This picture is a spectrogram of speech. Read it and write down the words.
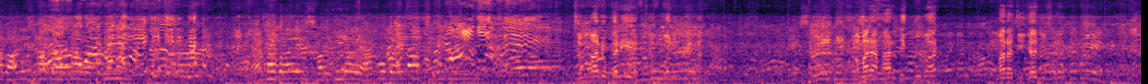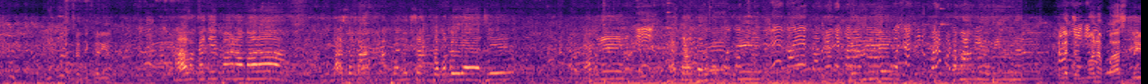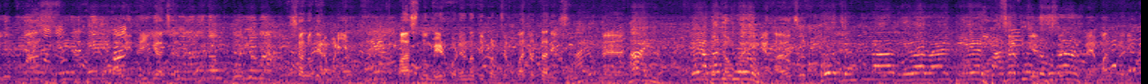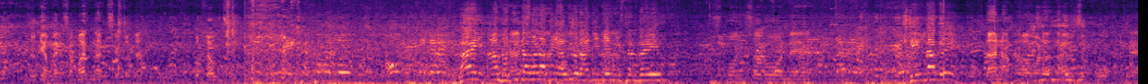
જમવાનું કરીએ જમવાનું પહેલા. અમારા હાર્દિક કુમાર મારા જીજાજી છે. આ વખતે પણ અમારા આ સમાજના પ્રમુખ સાહેબ સમજાવી રહ્યા છે. એમણે એમના ધર્મપત્ની તમામને અભિનંદન જમવાના પાસ લઈ લો પાસ ખાલી થઈ ગયા છે અને ચાલો ત્યારે મળીએ. પાસનો મેળ પડ્યો નથી પણ જમવા જતા રહીશું. અને. છે, મહેમાન તરીકે. જો કે અમારી સમાજના જ છે બધા. બતાવું છું. ભાઈ આ મોટીટા વાળા ભાઈ આવજો રાજીબેન વિઠ્ઠલભાઈ. સ્પોન્સરો અને સ્ટીલના દાન આપવાવાળા આયોજકો અને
